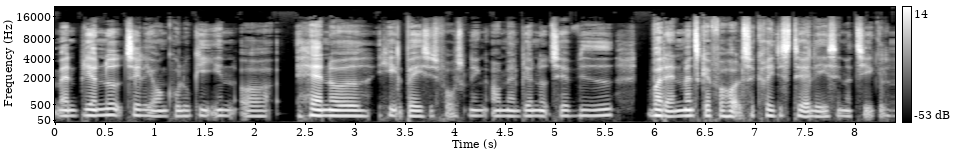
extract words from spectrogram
man bliver nødt til i onkologien at have noget helt basisforskning, og man bliver nødt til at vide, hvordan man skal forholde sig kritisk til at læse en artikel.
